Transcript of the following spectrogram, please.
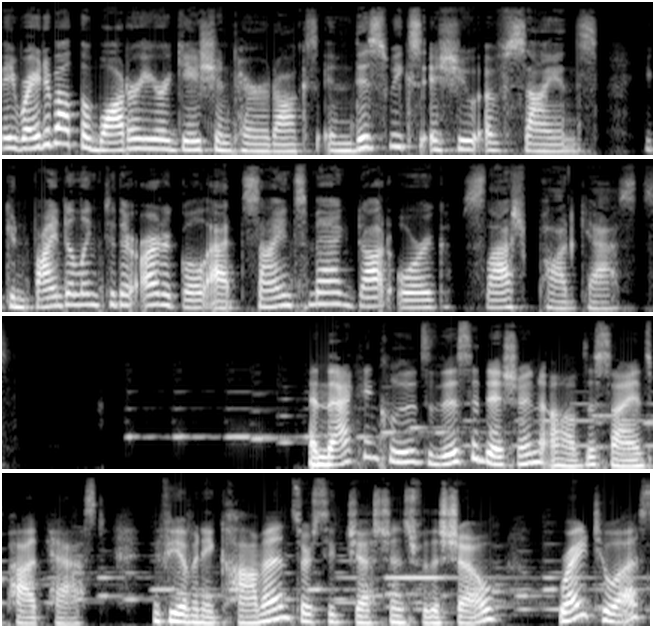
They write about the water irrigation paradox in this week's issue of Science. You can find a link to their article at sciencemag.org/podcasts. And that concludes this edition of the Science Podcast. If you have any comments or suggestions for the show, write to us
